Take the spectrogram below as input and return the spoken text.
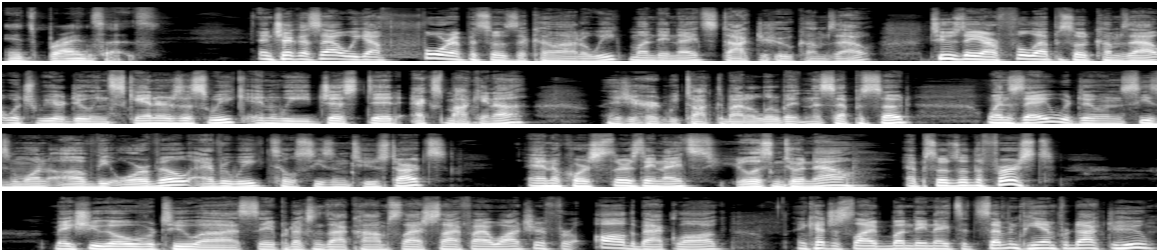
It's Brian Says. And check us out. We got four episodes that come out a week. Monday nights, Doctor Who comes out. Tuesday, our full episode comes out, which we are doing scanners this week. And we just did Ex Machina. As you heard, we talked about a little bit in this episode. Wednesday, we're doing season one of The Orville every week till season two starts. And of course, Thursday nights, you're listening to it now, episodes of the first. Make sure you go over to uh, sayitproductions.com slash sci-fi watcher for all the backlog and catch us live Monday nights at 7 p.m. for Doctor Who,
